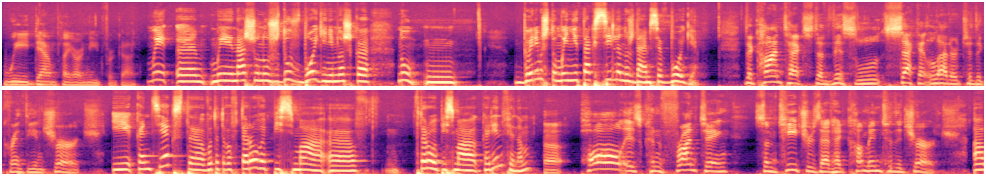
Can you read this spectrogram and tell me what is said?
We downplay our need for God. Мы, э, мы нашу нужду в Боге немножко, ну, говорим, что мы не так сильно нуждаемся в Боге. The context of this second letter to the Corinthian church И контекст э, вот этого второго письма, э, второго письма Коринфянам, uh, Paul is confronting some teachers that had come into the church. а,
